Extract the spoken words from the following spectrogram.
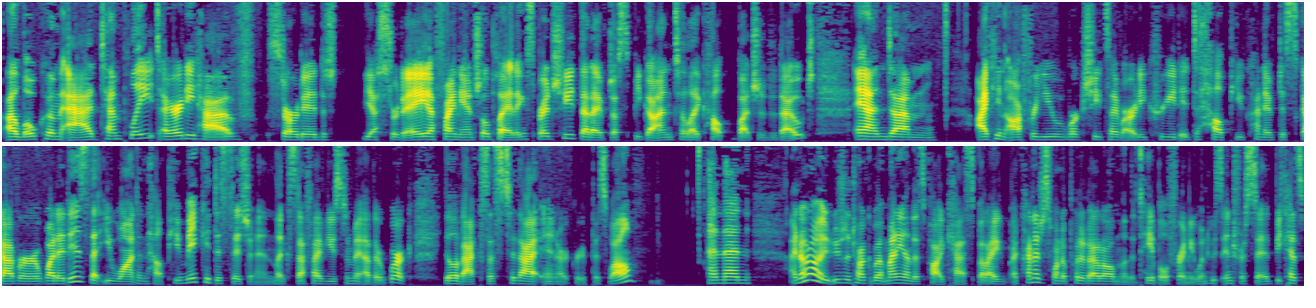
a locum ad template. I already have started yesterday a financial planning spreadsheet that I've just begun to like help budget it out. And um, I can offer you worksheets I've already created to help you kind of discover what it is that you want and help you make a decision, like stuff I've used in my other work. You'll have access to that in our group as well. And then I don't know, I usually talk about money on this podcast, but I, I kind of just want to put it out on the table for anyone who's interested because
